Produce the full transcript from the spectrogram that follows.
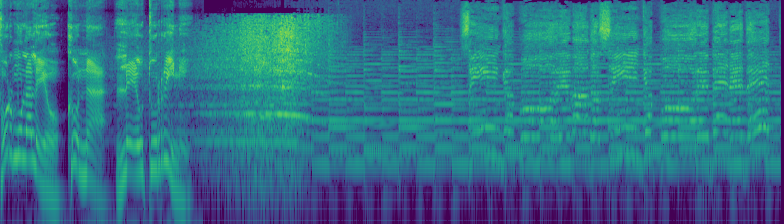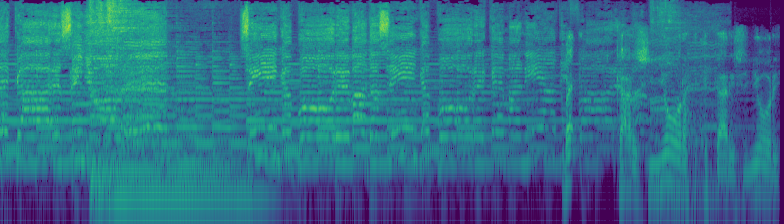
Formula Leo con Leo Turrini. Singapore, vado a Singapore, benedette care signore. Singapore, vado a Singapore, che mania di Beh, fare cari signore e cari signori,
